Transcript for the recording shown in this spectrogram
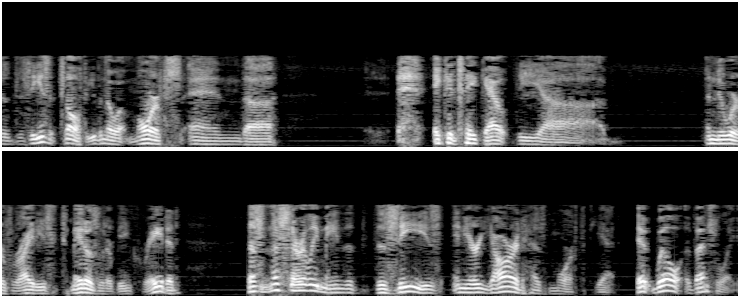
the disease itself, even though it morphs and uh, it can take out the uh, newer varieties of tomatoes that are being created doesn't necessarily mean that the disease in your yard has morphed yet. It will eventually.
